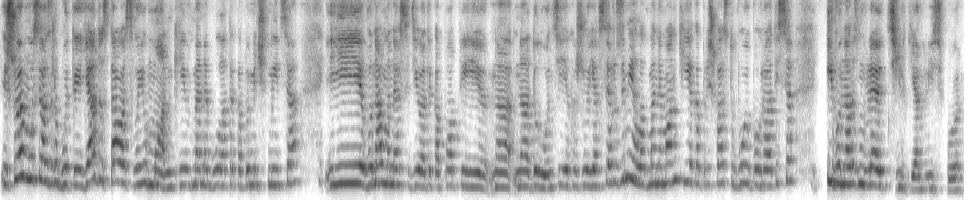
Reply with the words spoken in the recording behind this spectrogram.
І що я мусила зробити? Я достала свою манкі, в мене була така помічниця, і вона в мене сиділа така папі на, на долонці. Я кажу, я все розуміла, в мене манкі, яка прийшла з тобою погратися, і вона розмовляє тільки англійською.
